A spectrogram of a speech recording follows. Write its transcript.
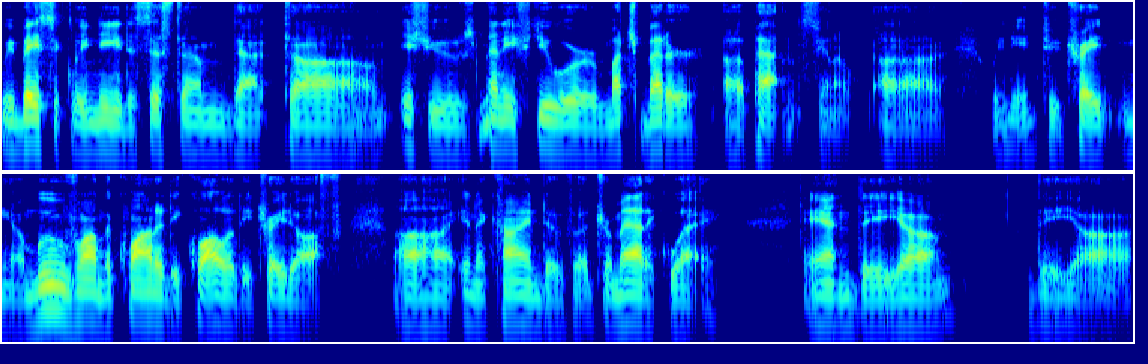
We basically need a system that issues many fewer, much better patents. You know, we need to trade, you know, move on the quantity quality trade-off uh, in a kind of dramatic way. And the, um, the uh,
